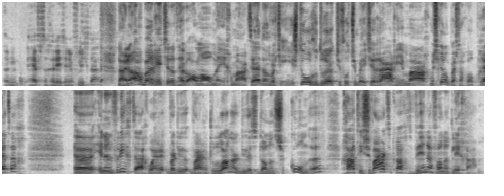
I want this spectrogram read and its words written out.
een heftige rit in een vliegtuig? Nou, in een achtbaanritje, dat hebben we allemaal meegemaakt. Hè? Dan word je in je stoel gedrukt, je voelt je een beetje raar in je maag. Misschien ook best nog wel prettig. Eh, in een vliegtuig waar, waar, waar het langer duurt dan een seconde, gaat die zwaartekracht winnen van het lichaam.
